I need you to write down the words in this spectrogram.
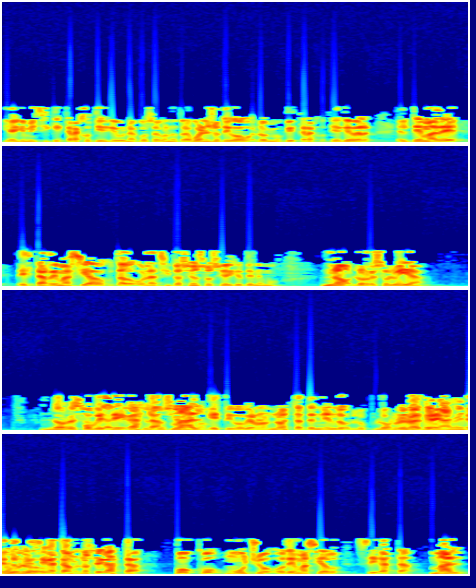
Y alguien me dice, ¿qué carajo tiene que ver una cosa con otra? Bueno, yo te digo lo mismo, ¿qué carajo tiene que ver el tema de estar demasiado ajustado o la situación social que tenemos? No lo resolvía. No Porque resolvía la se gasta social, mal, no. este gobierno no está atendiendo los, los Porque problemas no que tiene. se gasta, no se gasta poco, mucho o demasiado, se gasta mal.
